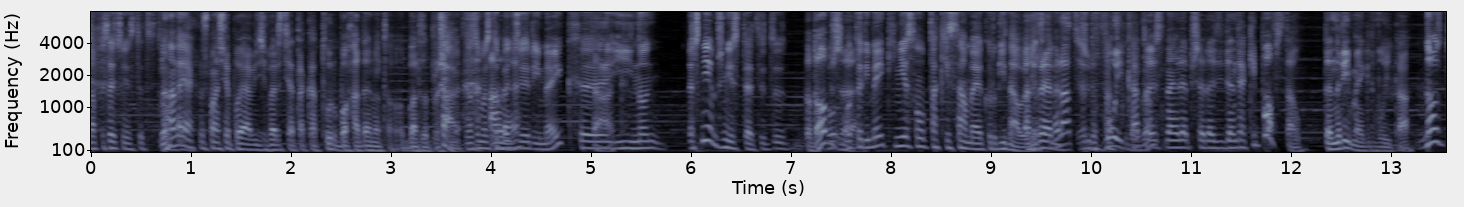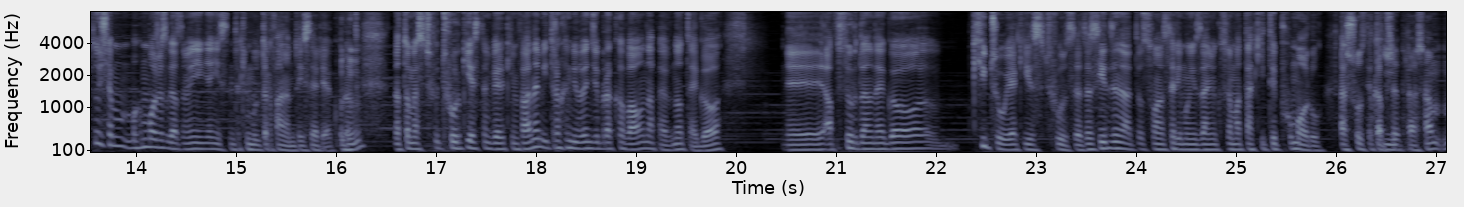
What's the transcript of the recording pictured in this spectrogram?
na PC niestety to... No ale jak już ma się pojawić wersja taka Turbo HD, no to bardzo prosimy. Tak, natomiast ale... to będzie remake e, Tak. i no... Znaczy nie wiem, czy niestety, to, To dobrze. Bo, bo te remake'i nie są takie same jak oryginały. Rewelacja, dwójka to jest najlepszy Resident jaki powstał. Ten remake dwójka. No tu się może zgadzam, ja nie, ja nie jestem takim ultrafanem tej serii akurat. Mhm. Natomiast czw- czwórki jestem wielkim fanem i trochę mi będzie brakowało na pewno tego yy, absurdalnego kiczu, jaki jest w czwórce. To jest jedyna to słona serii moim zdaniem, która ma taki typ humoru. A szóstka, Taki- przepraszam,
